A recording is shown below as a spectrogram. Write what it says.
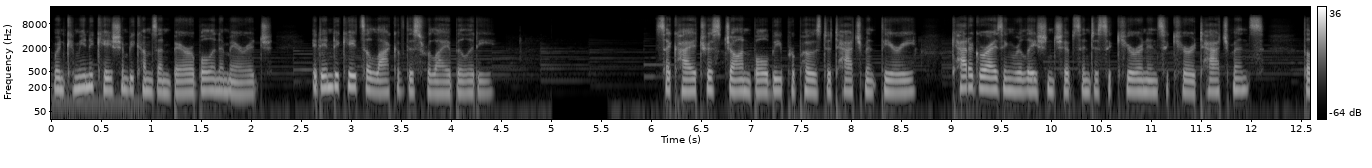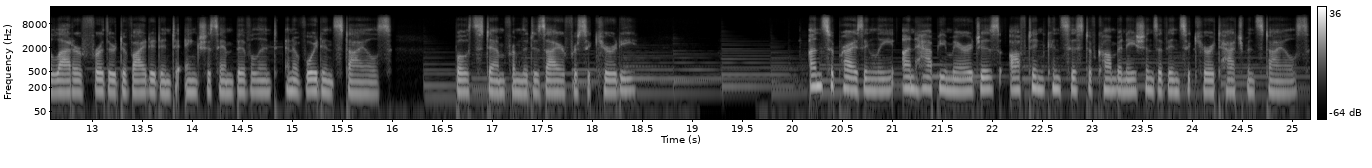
When communication becomes unbearable in a marriage, it indicates a lack of this reliability. Psychiatrist John Bowlby proposed attachment theory, categorizing relationships into secure and insecure attachments, the latter further divided into anxious ambivalent and avoidant styles. Both stem from the desire for security Unsurprisingly, unhappy marriages often consist of combinations of insecure attachment styles.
